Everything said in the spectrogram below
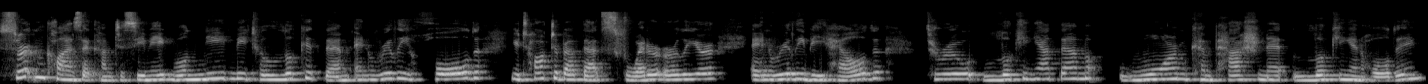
certain clients that come to see me will need me to look at them and really hold. You talked about that sweater earlier and really be held through looking at them, warm, compassionate looking and holding.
